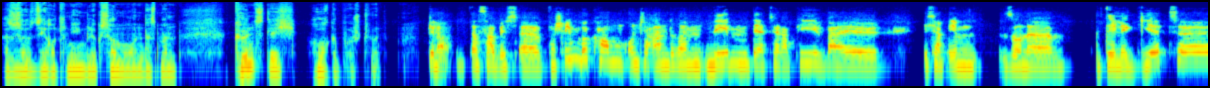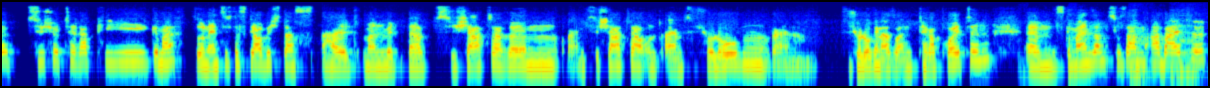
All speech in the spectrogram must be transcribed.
also Serotonin-Glückshormon, dass man künstlich hochgepusht wird. Genau, das habe ich äh, verschrieben bekommen, unter anderem neben der Therapie, weil ich habe eben so eine delegierte Psychotherapie gemacht. So nennt sich das, glaube ich, dass halt man mit einer Psychiaterin oder einem Psychiater und einem Psychologen oder einer Psychologin, also einer Therapeutin, ähm, das gemeinsam zusammenarbeitet.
